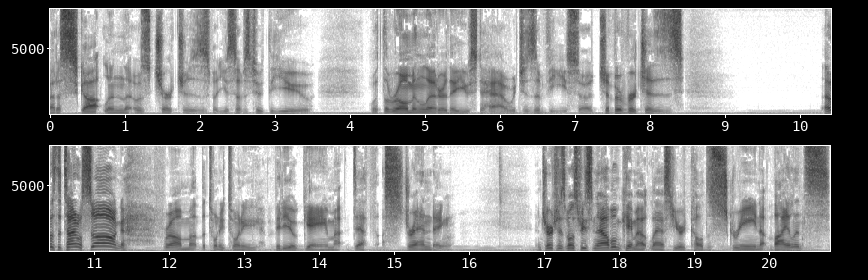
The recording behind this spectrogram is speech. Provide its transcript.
Out of Scotland, that was churches, but you substitute the U with the Roman letter they used to have, which is a V. So, Chivervirches. That was the title song from the 2020 video game Death Stranding. And Church's most recent album came out last year called Screen Violence.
